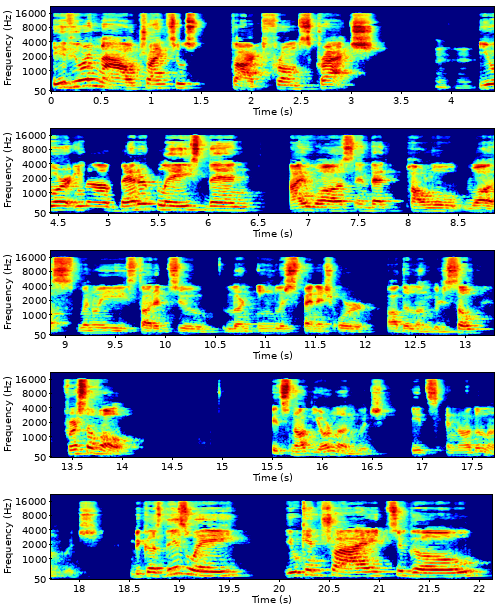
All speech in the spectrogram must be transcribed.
if you are now trying to start from scratch, mm-hmm. you're in a better place than I was and that Paulo was when we started to learn English, Spanish, or other languages. So, first of all, it's not your language, it's another language. Because this way, you can try to go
